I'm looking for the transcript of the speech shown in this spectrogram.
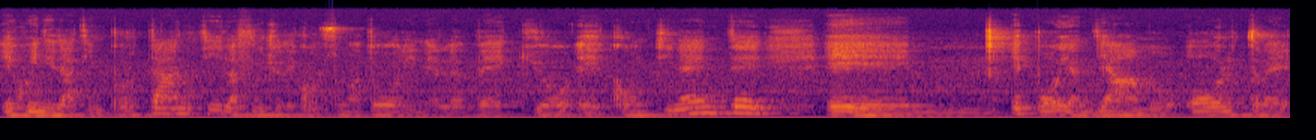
e quindi dati importanti, la fiducia dei consumatori nel vecchio continente e, e poi andiamo oltre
